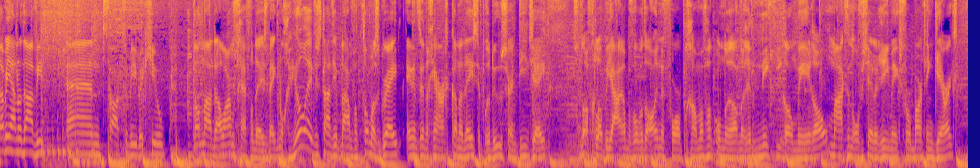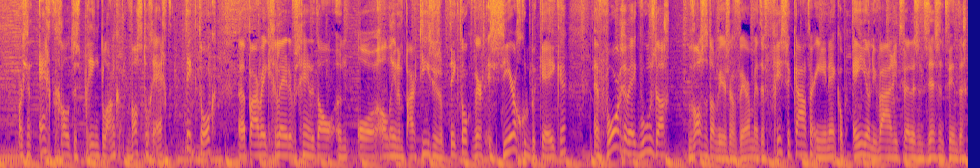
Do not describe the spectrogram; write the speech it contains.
Damiano David en Talk to BBQ. Dan naar de alarmschijf deze week. Nog heel even staat hij op naam van Thomas Gray. 21-jarige Canadese producer en DJ. Stond de afgelopen jaren bijvoorbeeld al in het voorprogramma... van onder andere Nicky Romero. Maakte een officiële remix voor Martin Garrix. Maar zijn echt grote springplank was toch echt TikTok. Eh, een paar weken geleden verscheen het al, een, al in een paar teasers op TikTok. Werd zeer goed bekeken. En vorige week woensdag was het dan weer zover. Met een frisse kater in je nek op 1 januari 2026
